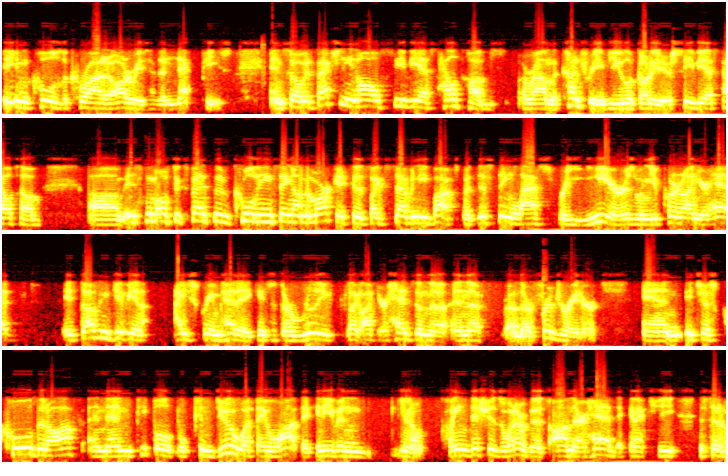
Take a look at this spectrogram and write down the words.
It even cools the carotid arteries, has a neck piece. And so it's actually in all CVS health hubs around the country. If you look, go to your CVS health hub, um, it's the most expensive cooling thing on the market because it's like 70 bucks. But this thing lasts for years. When you put it on your head, it doesn't give you an ice cream headache. It's just a really like like your head's in the in the, uh, the refrigerator, and it just cools it off. And then people can do what they want. They can even you know clean dishes or whatever because it's on their head. They can actually instead of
